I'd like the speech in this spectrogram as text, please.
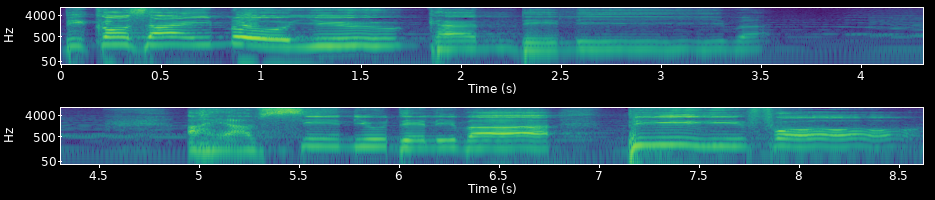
Because I know you can deliver. I have seen you deliver before.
